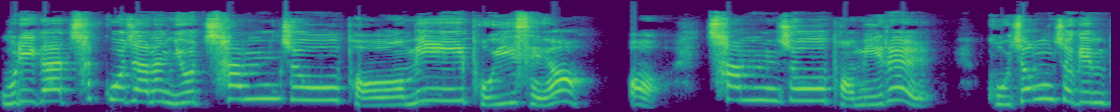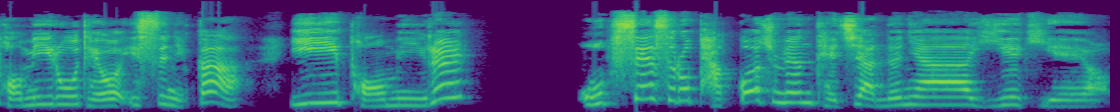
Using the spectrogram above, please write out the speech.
우리가 찾고자 하는 요 참조 범위 보이세요? 어, 참조 범위를 고정적인 범위로 되어 있으니까 이 범위를 옵셋으로 바꿔주면 되지 않느냐 이 얘기예요.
